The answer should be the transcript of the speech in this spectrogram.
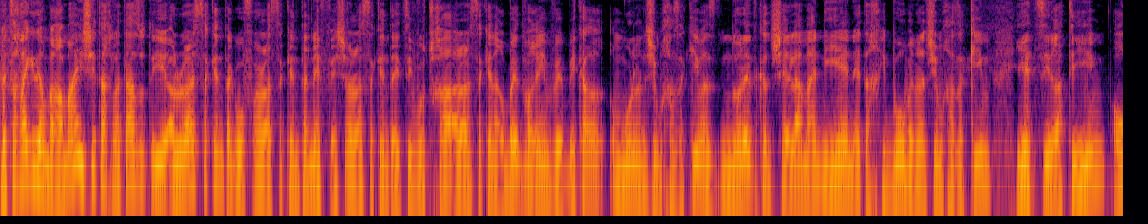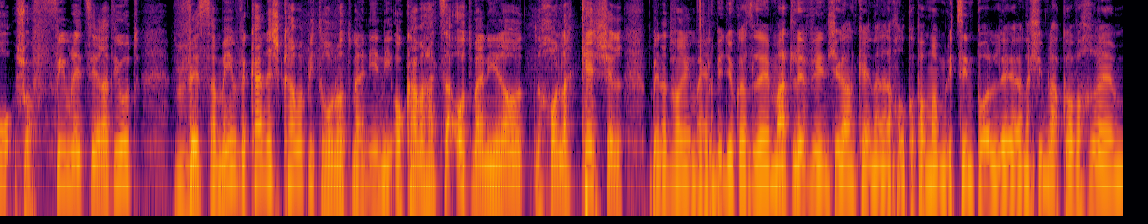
וצריך להגיד גם ברמה האישית ההחלטה הזאת היא עלולה לסכן את הגוף עלולה לסכן את הנפש עלולה לסכן את היציבות שלך עלולה לסכן הרבה דברים ובעיקר מול אנשים חזקים אז נולדת כאן שאלה מעניינת החיבור בין אנשים חזקים יצירתיים או שואפים ליצירתיות וסמים וכאן יש כמה פתרונות מעניינים או כמה הצעות מעניינות נכון לקשר בין הדברים האלה. בדיוק אז למט לוין שגם כן אנחנו כל פעם ממליצים פה לאנשים לעקוב אחריהם.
